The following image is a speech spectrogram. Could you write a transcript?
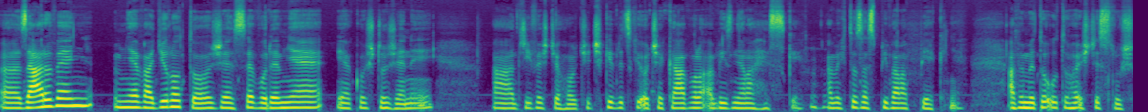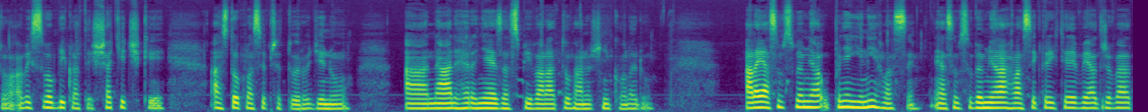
Eh, zároveň mě vadilo to, že se ode mě jakožto ženy a dřív ještě holčičky vždycky očekávala, abych zněla hezky, mm-hmm. abych to zaspívala pěkně, aby mi to u toho ještě slušelo, abych si oblíkla ty šatičky a stoupla si před tu rodinu a nádherně zaspívala tu vánoční koledu. Ale já jsem sobě měla úplně jiný hlasy. Já jsem sobě měla hlasy, které chtěly vyjadřovat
